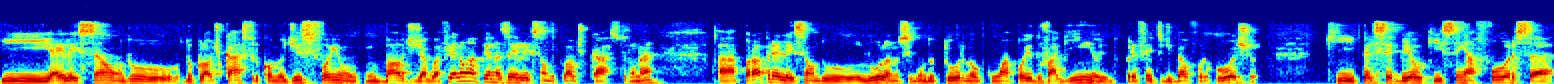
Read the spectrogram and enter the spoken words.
E a eleição do, do Cláudio Castro, como eu disse, foi um, um balde de água fria, não apenas a eleição do Cláudio Castro, né? A própria eleição do Lula no segundo turno, com o apoio do Vaguinho, do prefeito de Belfor Roxo, que percebeu que sem a força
